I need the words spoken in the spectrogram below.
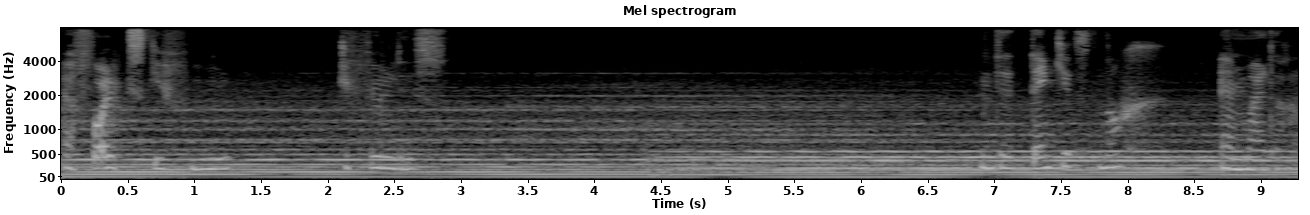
Erfolgsgefühl gefüllt ist. Und denk jetzt noch einmal daran.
